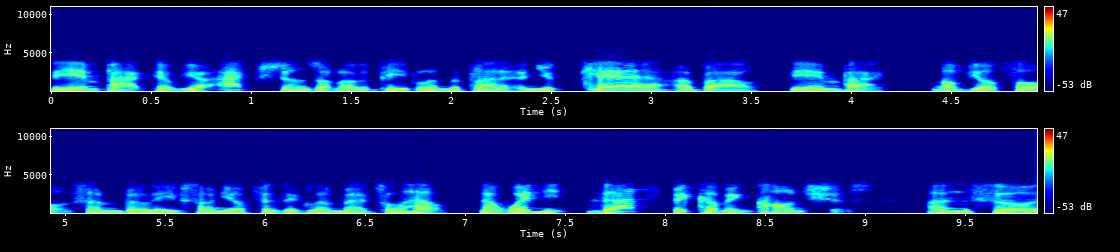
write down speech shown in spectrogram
the impact of your actions on other people and the planet, and you care about the impact of your thoughts and beliefs on your physical and mental health. Now, when that's becoming conscious, and so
